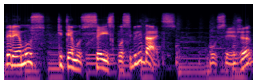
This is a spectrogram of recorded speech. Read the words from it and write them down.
Veremos que temos seis possibilidades, ou seja...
